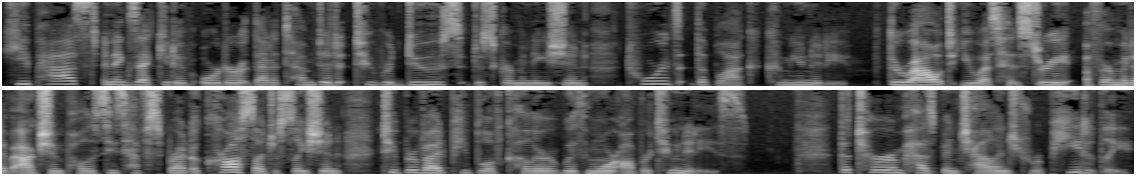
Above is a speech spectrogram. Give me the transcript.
He passed an executive order that attempted to reduce discrimination towards the black community. Throughout U.S. history, affirmative action policies have spread across legislation to provide people of color with more opportunities. The term has been challenged repeatedly,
